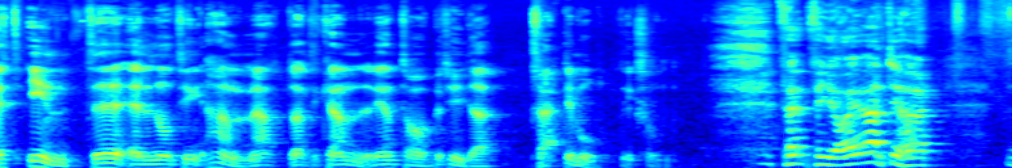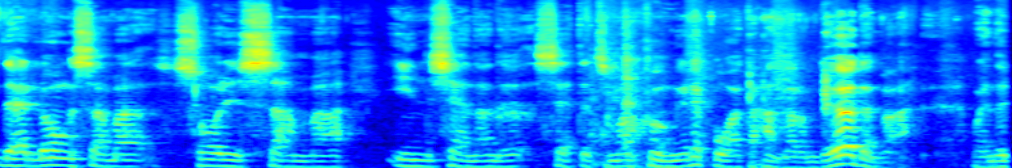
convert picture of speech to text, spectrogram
ett inte eller någonting annat och att det kan rent av betyda tvärt emot, liksom. För, för jag har ju alltid hört det här långsamma, sorgsamma, inkännande sättet som man sjunger det på, att det handlar om döden. va? When the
